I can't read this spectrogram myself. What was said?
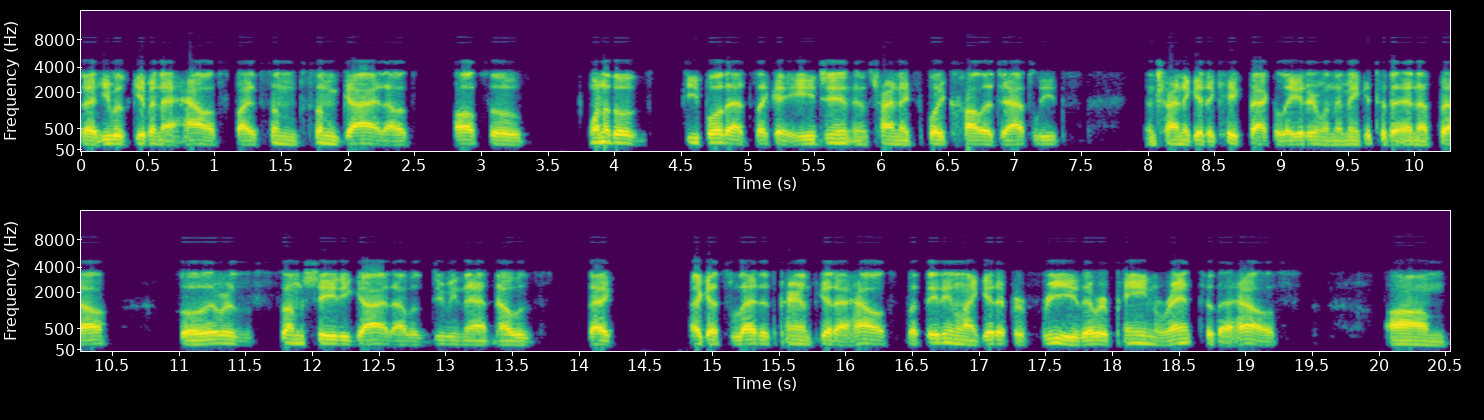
that he was given a house by some some guy that was also one of those people that's like an agent and is trying to exploit college athletes and trying to get a kickback later when they make it to the NFL. So there was some shady guy that was doing that. That was that I guess let his parents get a house, but they didn't like get it for free. They were paying rent to the house, um,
